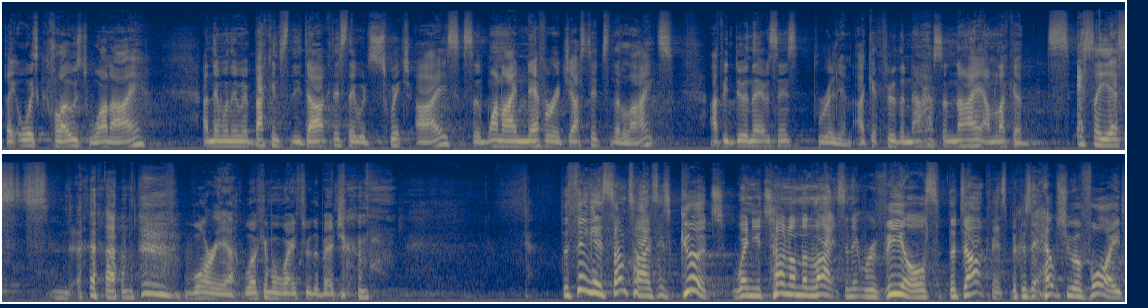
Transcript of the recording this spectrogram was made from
they always closed one eye. And then when they went back into the darkness, they would switch eyes, so one eye never adjusted to the light. I've been doing that ever since. Brilliant. I get through the house at night. I'm like a SAS warrior working my way through the bedroom. The thing is, sometimes it's good when you turn on the lights and it reveals the darkness because it helps you avoid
